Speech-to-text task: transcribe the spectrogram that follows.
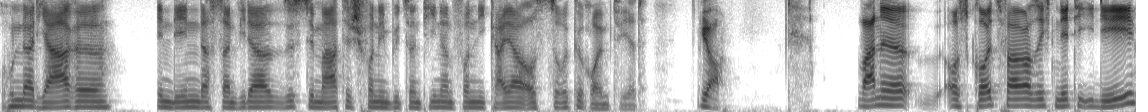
100 Jahre in denen das dann wieder systematisch von den Byzantinern von Nikaia aus zurückgeräumt wird. Ja. War eine aus Kreuzfahrersicht nette Idee,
